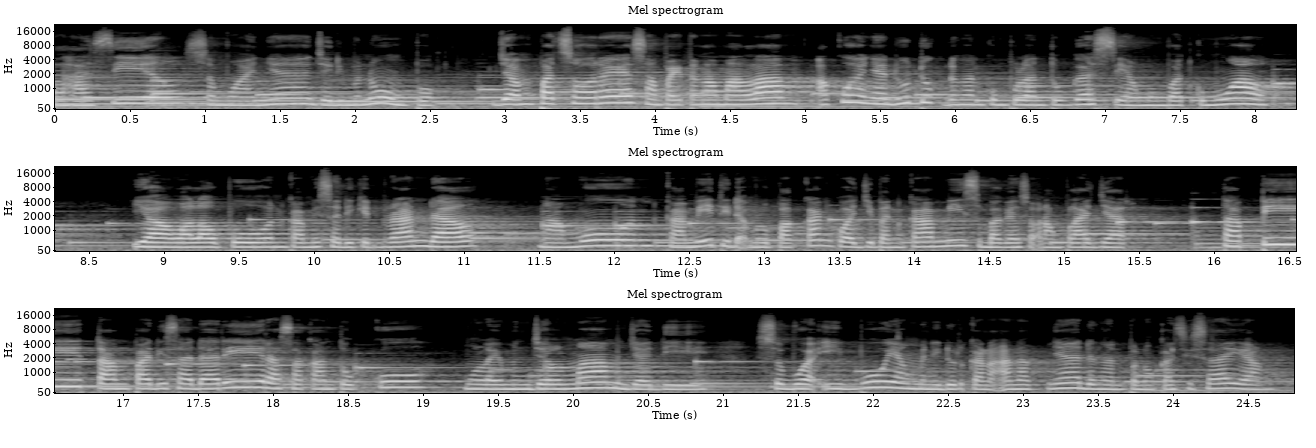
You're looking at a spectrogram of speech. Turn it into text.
Alhasil, semuanya jadi menumpuk. Jam 4 sore sampai tengah malam, aku hanya duduk dengan kumpulan tugas yang membuatku mual. Ya, walaupun kami sedikit berandal, namun kami tidak melupakan kewajiban kami sebagai seorang pelajar. Tapi tanpa disadari rasa kantukku mulai menjelma menjadi sebuah ibu yang menidurkan anaknya dengan penuh kasih sayang.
